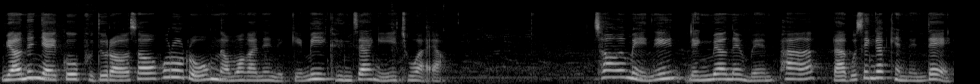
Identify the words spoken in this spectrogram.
면은 얇고 부드러워서 호로록 넘어가는 느낌이 굉장히 좋아요. 처음에는 냉면은 웬 파라고 생각했는데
